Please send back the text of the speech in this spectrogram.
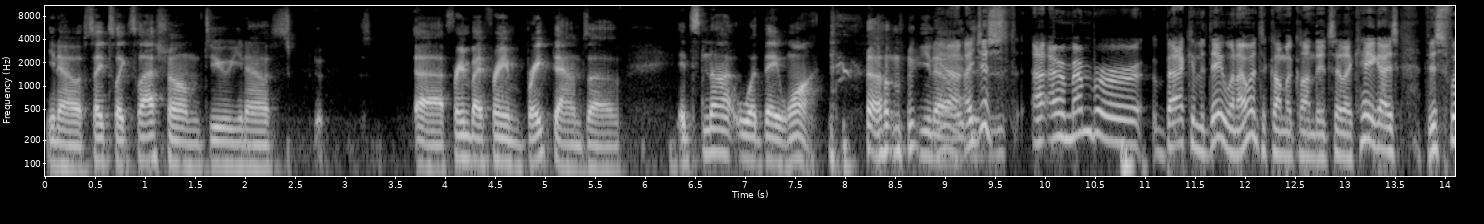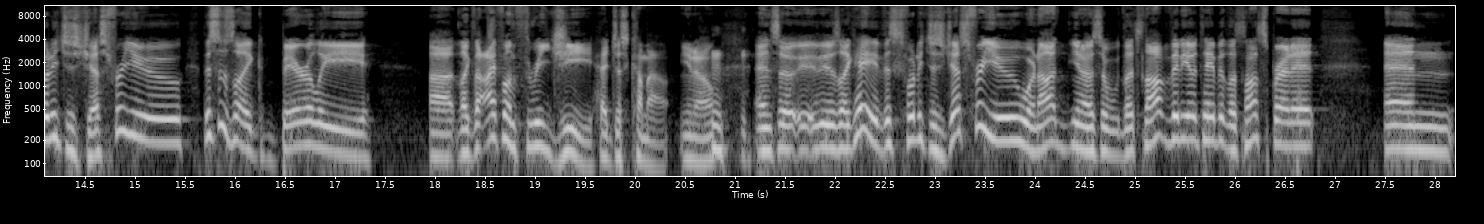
you know sites like Slash Film do you know uh, frame by frame breakdowns of. It's not what they want, um, you know. Yeah, I just I remember back in the day when I went to Comic Con, they'd say like, "Hey guys, this footage is just for you." This is like barely. Uh, like the iPhone 3G had just come out, you know, and so it it was like, "Hey, this footage is just for you. We're not, you know, so let's not videotape it. Let's not spread it." And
